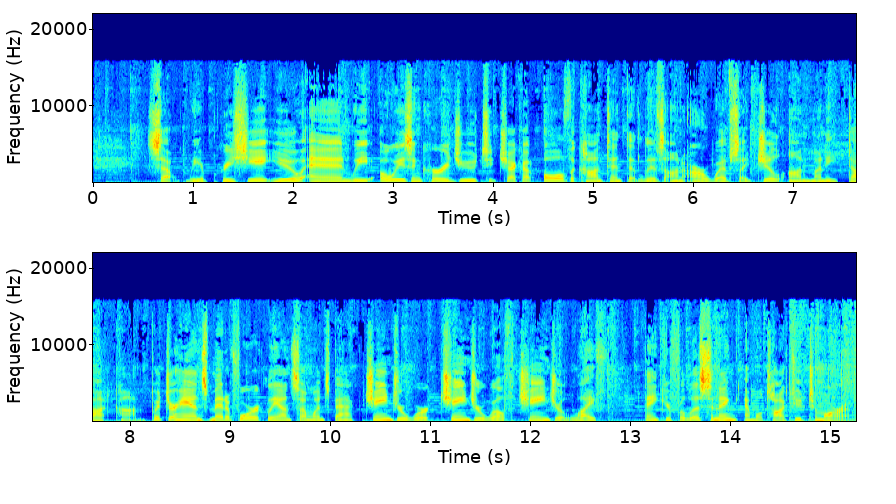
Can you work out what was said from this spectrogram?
So we appreciate you, and we always encourage you to check out all the content that lives on our website, jillonmoney.com. Put your hands metaphorically on someone's back, change your work, change your wealth, change your life. Thank you for listening, and we'll talk to you tomorrow.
